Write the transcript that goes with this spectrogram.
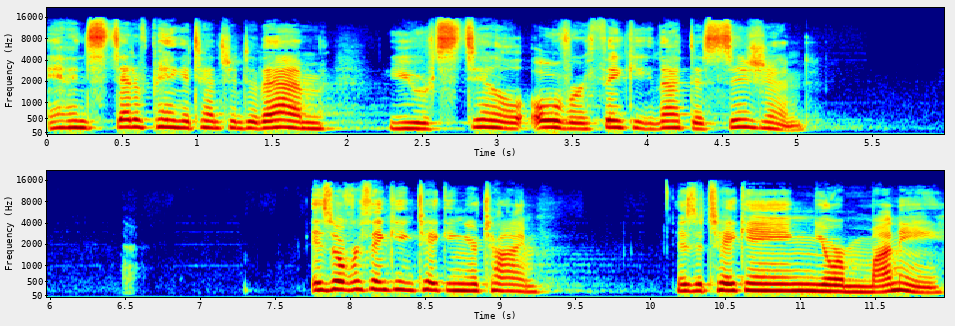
and instead of paying attention to them, you're still overthinking that decision. Is overthinking taking your time? Is it taking your money?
